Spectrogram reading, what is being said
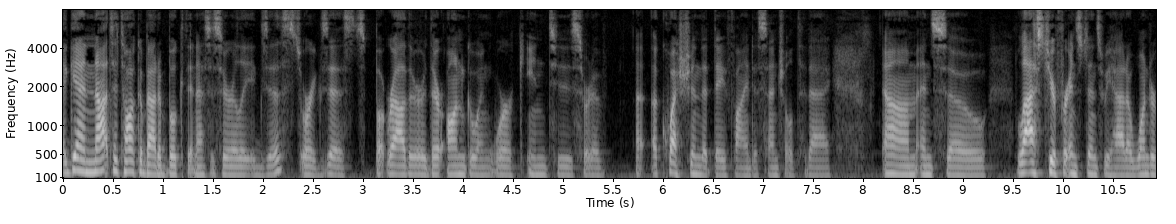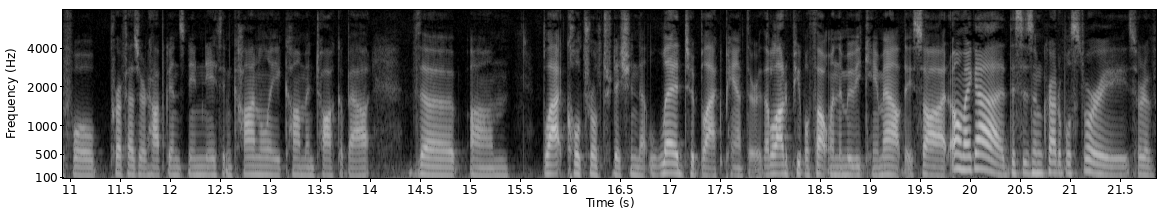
again, not to talk about a book that necessarily exists or exists, but rather their ongoing work into sort of a, question that they find essential today. Um, and so last year, for instance, we had a wonderful professor at Hopkins named Nathan Connolly come and talk about the um, black cultural tradition that led to Black Panther. That a lot of people thought when the movie came out, they saw it, oh my God, this is an incredible story. Sort of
